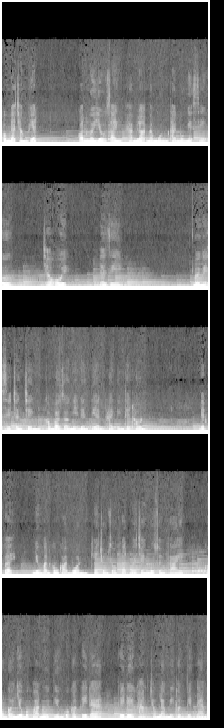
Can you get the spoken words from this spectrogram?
Ông đã chẳng viết, con người hiếu danh, hám lợi mà muốn thành một nghệ sĩ ư. Chao ôi, là gì? Người nghệ sĩ chân chính không bao giờ nghĩ đến tiền hay tính thiệt hơn. Biết vậy, nhưng vẫn không khỏi buồn khi chung số phận với tranh Bùi Xuân Phái, còn có nhiều bức họa nổi tiếng của các cây đa, cây đề khác trong làng mỹ thuật Việt Nam.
